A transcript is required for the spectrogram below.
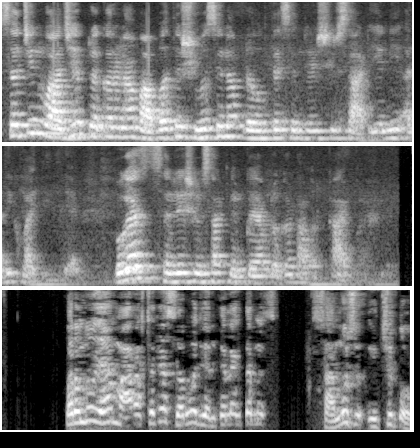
सचिन वाझे प्रकरणाबाबत शिवसेना प्रवक्ते संजय शिरसाट यांनी अधिक माहिती दिली आहे. बघा संजय शिरसाट नेमकं या प्रकरणावर काय म्हणाले. परंतु या महाराष्ट्राच्या सर्व जनतेला एकदा मी सांगू इच्छितो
